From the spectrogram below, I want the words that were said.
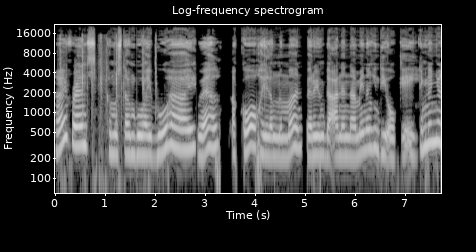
Hi friends! Kamusta ang buhay-buhay? Well, ako okay lang naman, pero yung daanan namin ang hindi okay. Tingnan nyo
